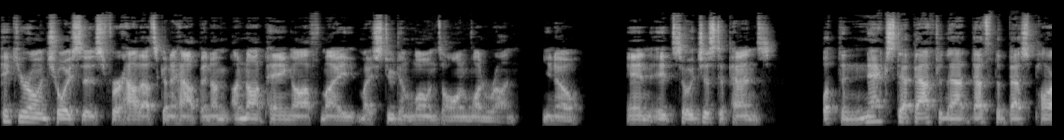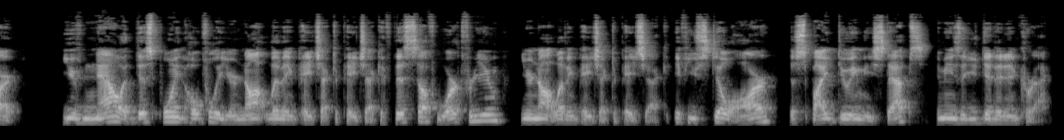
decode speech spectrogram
pick your own choices for how that's going to happen. I'm, I'm not paying off my, my student loans all in one run, you know? And it, so it just depends. But the next step after that, that's the best part. You've now, at this point, hopefully, you're not living paycheck to paycheck. If this stuff worked for you, you're not living paycheck to paycheck. If you still are, despite doing these steps, it means that you did it incorrect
